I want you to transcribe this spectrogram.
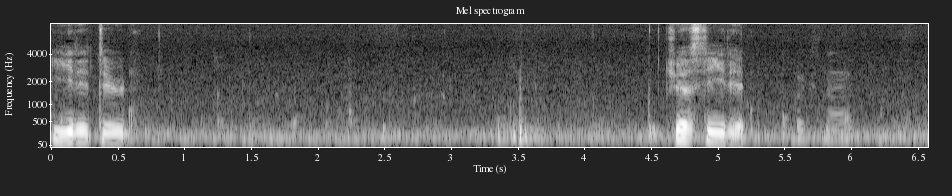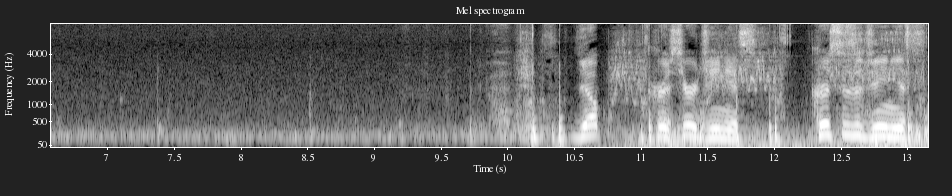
Eat it, dude. Just eat it. Quick snap. Yep, Chris, you're a genius. Chris is a genius.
